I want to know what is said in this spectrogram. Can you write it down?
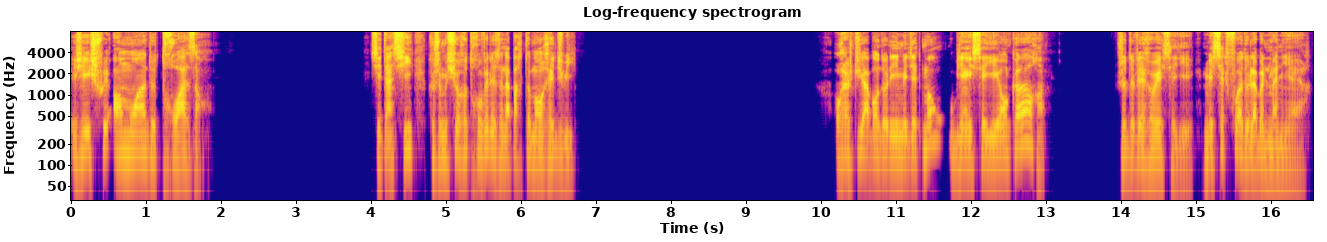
et j'ai échoué en moins de trois ans. C'est ainsi que je me suis retrouvé dans un appartement réduit. Aurais-je dû abandonner immédiatement ou bien essayer encore? Je devais réessayer, mais cette fois de la bonne manière.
